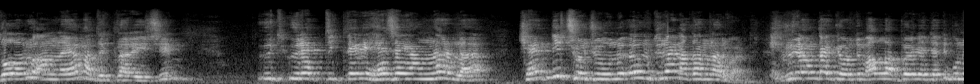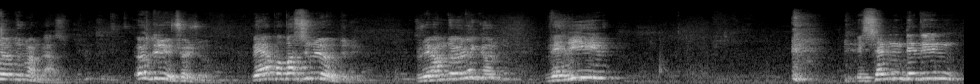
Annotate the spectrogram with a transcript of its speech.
doğru anlayamadıkları için ürettikleri hezeyanlarla kendi çocuğunu öldüren adamlar vardır. Rüyamda gördüm Allah böyle dedi bunu öldürmem lazım. Öldürüyor çocuğu. Veya babasını öldürüyor. Rüyamda öyle gördüm. Veli e senin dediğin,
